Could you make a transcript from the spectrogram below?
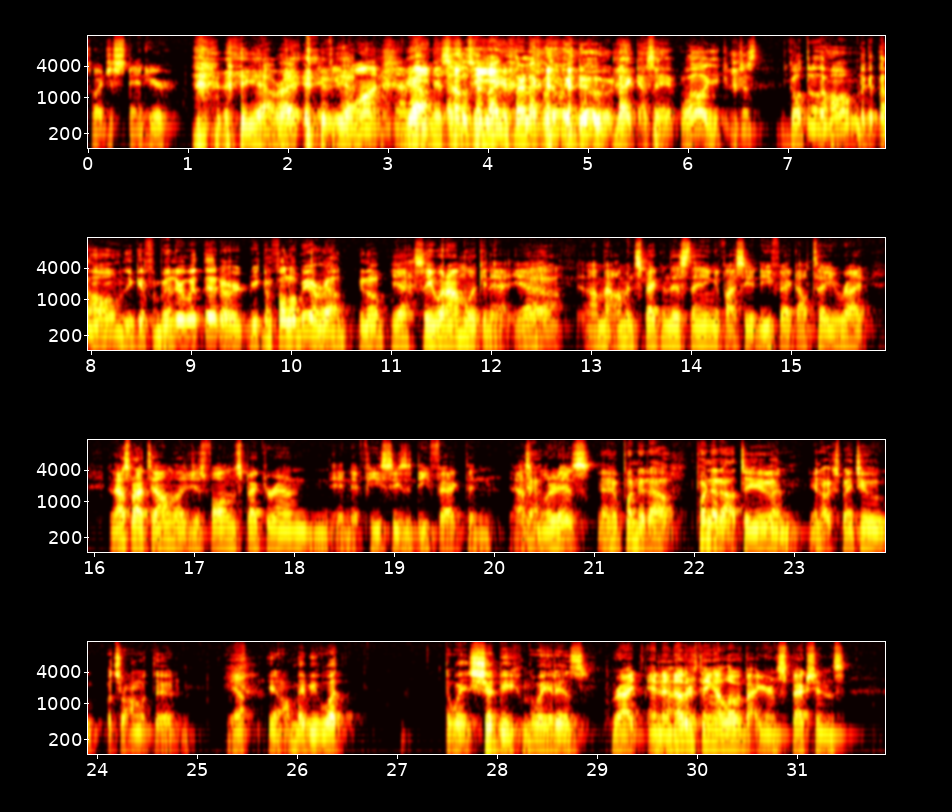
so I just stand here? yeah, right. If you yeah. want. I yeah, mean, it's that's up to they're you. Like, they're like, what do we do? Like I say, well, you can just go through the home, look at the home, you get familiar with it, or you can follow me around. You know. Yeah, see what I'm looking at. Yeah. Yeah. I'm, I'm inspecting this thing. If I see a defect, I'll tell you right. And that's what I tell him. I just follow the inspector around, and, and if he sees a defect, then ask him what it is. Yeah, he'll point it out, point it out to you, and you know, explain to you what's wrong with it, and Yep. you know, maybe what the way it should be, and the way it is. Right. And Yeah. another thing I love about your inspections,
